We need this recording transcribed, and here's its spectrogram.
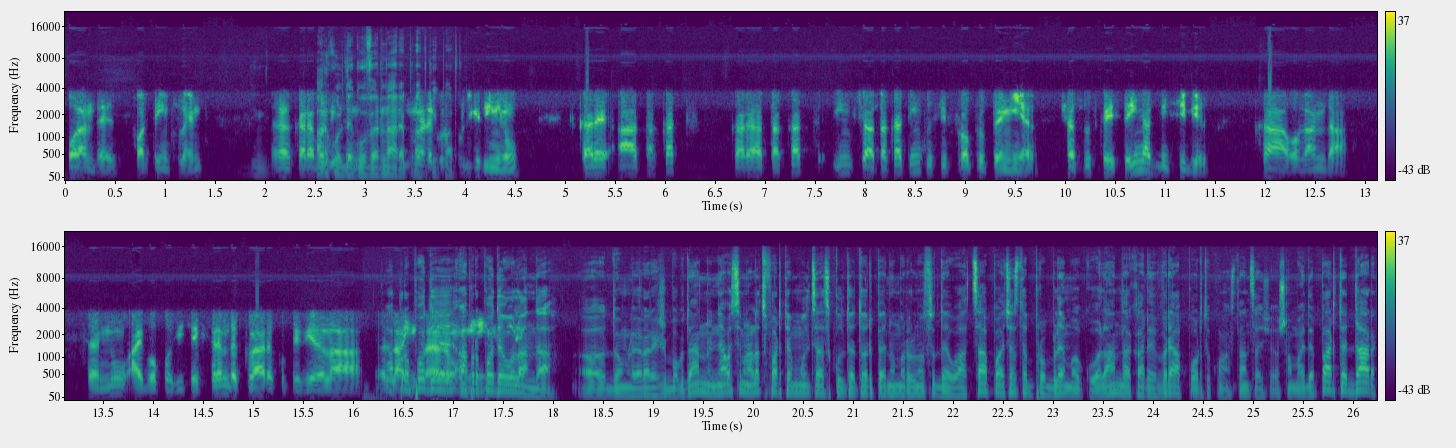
olandez, foarte influent, uh, care a Arcul vorbit de în guvernare, numele practic, grupului Renew, care a atacat care a atacat, in- și a atacat inclusiv propriul premier și a spus că este inadmisibil ca Olanda să nu aibă o poziție extrem de clară cu privire la, la Apropo de, intrarea României. apropo de Olanda, uh, domnule Rareș Bogdan, ne-au semnalat foarte mulți ascultători pe numărul nostru de WhatsApp această problemă cu Olanda care vrea portul Constanța și așa mai departe, dar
